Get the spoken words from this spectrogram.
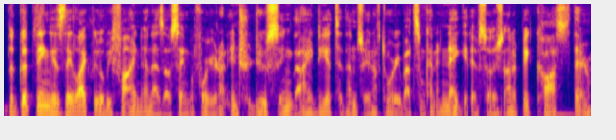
the good thing is they likely will be fine. And as I was saying before, you're not introducing the idea to them, so you don't have to worry about some kind of negative. So there's not a big cost there.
